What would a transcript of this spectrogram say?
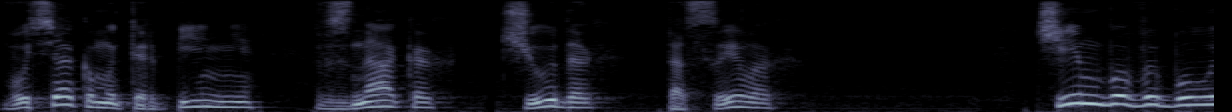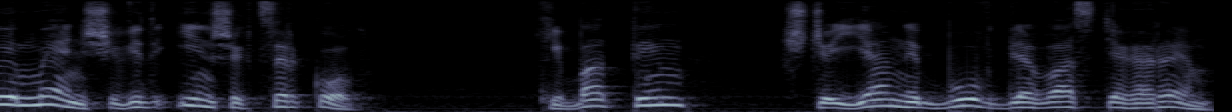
в усякому терпінні, в знаках, чудах та силах. Чим бо ви були менші від інших церков? Хіба тим, що я не був для вас тягарем?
